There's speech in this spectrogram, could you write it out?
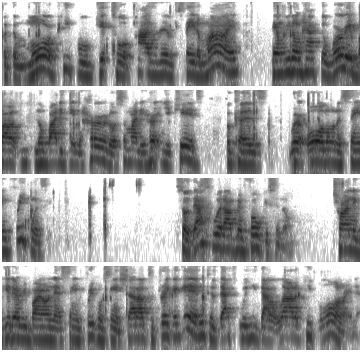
But the more people get to a positive state of mind, then we don't have to worry about nobody getting hurt or somebody hurting your kids because we're all on the same frequency. So that's what I've been focusing on, trying to get everybody on that same frequency. And shout out to Drake again because that's where he got a lot of people on right now.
